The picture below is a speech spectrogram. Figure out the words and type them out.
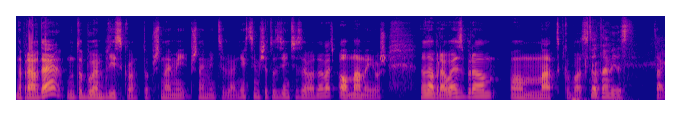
Naprawdę? No to byłem blisko, to przynajmniej, przynajmniej tyle. Nie chce mi się to zdjęcie załadować. O, mamy już. No dobra, West Brom. O, matko boska. Kto tam jest? Tak.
